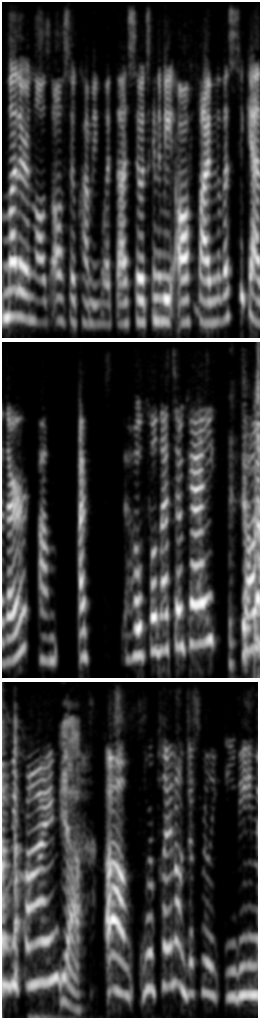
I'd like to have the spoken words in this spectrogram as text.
mother-in-law is also coming with us so it's going to be all five of us together um, i'm hopeful that's okay it's all going to be fine yeah. um, we're planning on just really eating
